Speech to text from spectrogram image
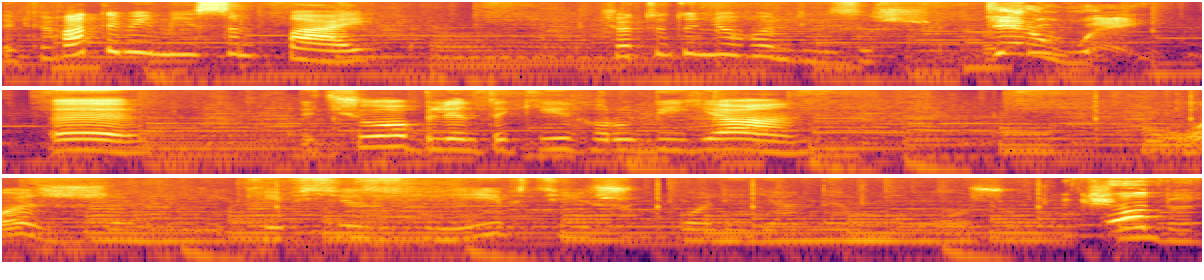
Нафіга тобі мій сенпай? Чого ти до нього лізеш? Get away! Е, ти чого, блін, такий грубіян? Боже мій, які всі злі в цій школі, я не можу. But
